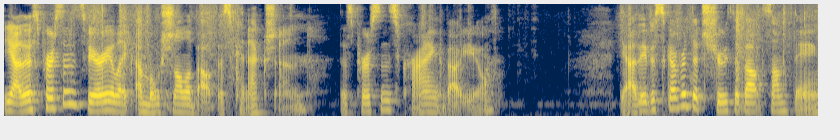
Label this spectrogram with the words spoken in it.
Yeah, this person's very like emotional about this connection. This person's crying about you. Yeah, they discovered the truth about something.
